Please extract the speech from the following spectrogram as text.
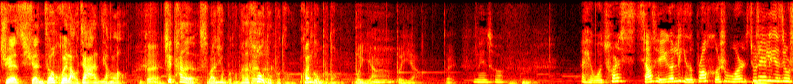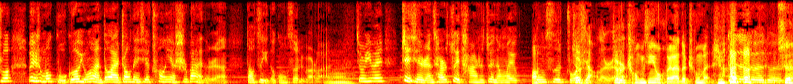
选选择回老家养老，对其实它的是完全不同，它的厚度不同，宽度不同。不一样，嗯不一样。对没错。嗯。哎，我突然想起一个例子，不知道合适不合适。就这个例子，就是说，为什么谷歌永远都爱招那些创业失败的人到自己的公司里边来？嗯，就是因为这些人才是最踏实、最能为啊公司着想的人。就是重新又回来的出门是吧？对对对对对对是，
